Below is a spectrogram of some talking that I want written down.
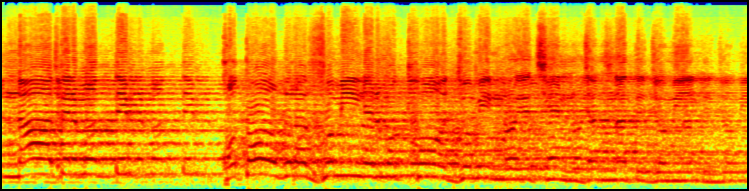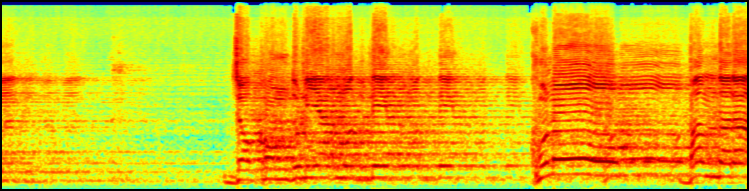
জান্নাতের মধ্যে কতগুলো জমিনের মতো জমিন রয়েছেন জান্নাতে জমিন। যখন দুনিয়ার মধ্যে কোন বান্দারা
